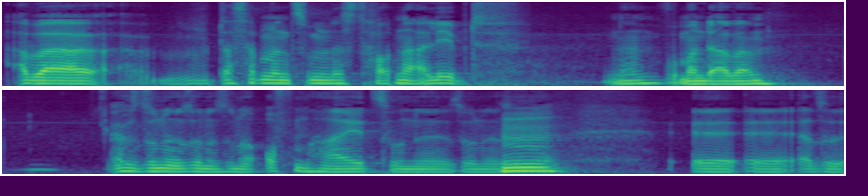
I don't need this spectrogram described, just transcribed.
aber das hat man zumindest hautnah erlebt, ne? wo man da war. Also so eine, so eine, so eine Offenheit, so eine, so eine, so Hm. eine äh, äh, also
